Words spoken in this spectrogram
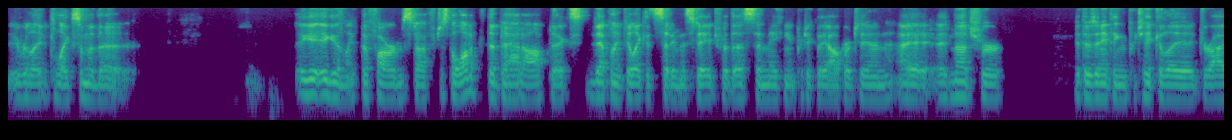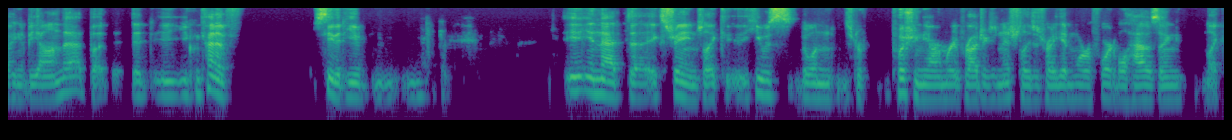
related to like some of the aga- again, like the farm stuff, just a lot of the bad optics. Definitely feel like it's setting the stage for this and making it particularly opportune. I, I'm not sure if there's anything particularly driving it beyond that, but it you can kind of see that he in that uh, exchange, like he was the one sort of pushing the armory project initially to try to get more affordable housing, like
